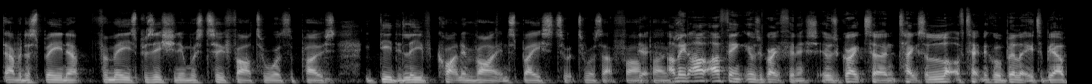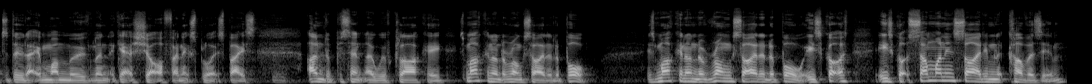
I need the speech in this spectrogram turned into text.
David Ospina, for me, his positioning was too far towards the post. He did leave quite an inviting space to, towards that far yeah. post. I mean, I, I, think it was a great finish. It was a great turn. It takes a lot of technical ability to be able to do that in one movement, get a shot off and exploit space. Mm. 100% though with Clarkey. He's marking on the wrong side of the ball. He's marking on the wrong side of the ball. He's got, a, he's got someone inside him that covers him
